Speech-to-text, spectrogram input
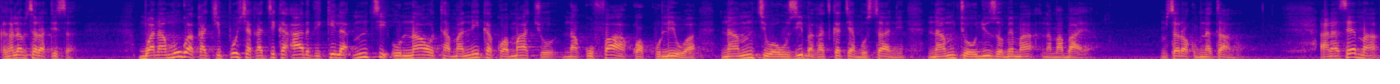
Angalia mstari wa tisa. Bwana mungu akachipusha katika ardhi kila mti unaotamanika kwa macho na kufaa kwa kuliwa na mti wa uzima katikati ya bustani na mti wa ujuzi wa mema na mabaya. Mstari wa 15 anasema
